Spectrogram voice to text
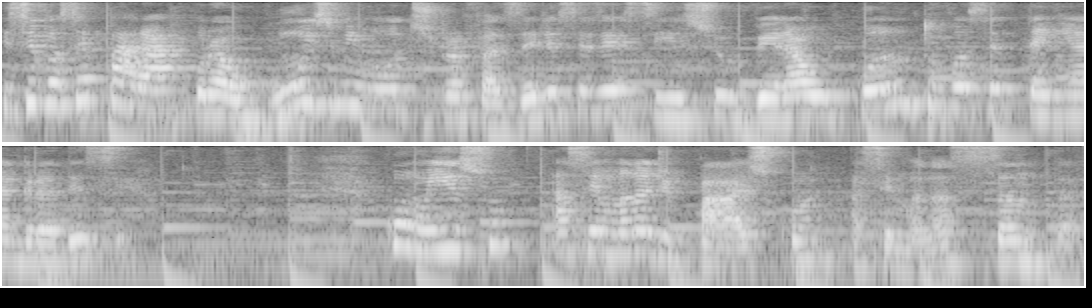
e se você parar por alguns minutos para fazer esse exercício, verá o quanto você tem a agradecer. Com isso, a semana de Páscoa, a Semana Santa,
